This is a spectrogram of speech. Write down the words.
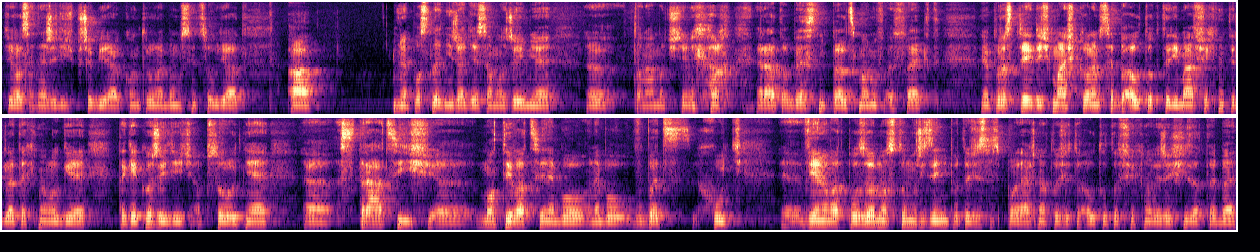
že vlastně ten řidič přebírá kontrolu nebo musí něco udělat. A v neposlední řadě samozřejmě to nám určitě Michal rád objasní Peltzmanův efekt. Je prostě, když máš kolem sebe auto, který má všechny tyhle technologie, tak jako řidič absolutně eh, ztrácíš eh, motivaci nebo, nebo vůbec chuť věnovat pozornost tomu řízení, protože se spoleháš na to, že to auto to všechno vyřeší za tebe.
